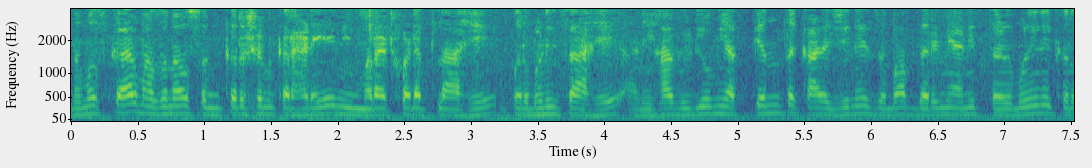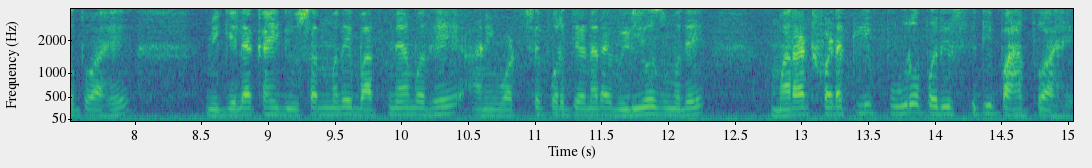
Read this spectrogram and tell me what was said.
नमस्कार माझं नाव संकर्षण कराडे मी मराठवाड्यातला आहे परभणीचा आहे आणि हा व्हिडिओ मी अत्यंत काळजीने जबाबदारीने आणि तळमळीने करतो आहे. मी गेल्या काही दिवसांमध्ये बातम्यामध्ये आणि व्हॉट्सअपवरती येणाऱ्या व्हिडिओजमध्ये मराठवाड्यातली पूर परिस्थिती पाहतो आहे.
